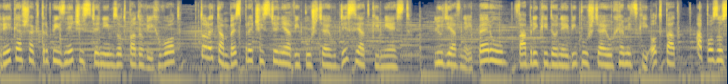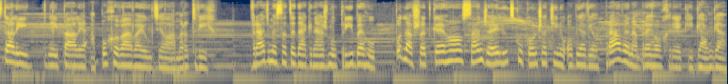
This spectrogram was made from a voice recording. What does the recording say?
Rieka však trpí znečistením z odpadových vôd, ktoré tam bez prečistenia vypúšťajú desiatky miest. Ľudia v nej perú, fabriky do nej vypúšťajú chemický odpad a pozostali v nej pália a pochovávajú tela mŕtvych. Vráťme sa teda k nášmu príbehu. Podľa všetkého Sanjay ľudskú končatinu objavil práve na brehoch rieky Ganga.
